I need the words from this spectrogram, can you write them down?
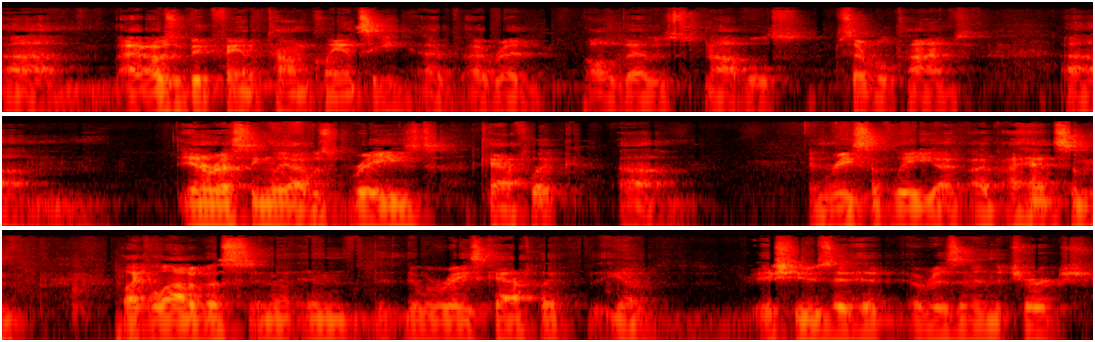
Um, I, I was a big fan of Tom Clancy. I've I've read all of those novels several times. Um, interestingly, I was raised Catholic, um, and recently I, I, I, had some, like a lot of us in, in that were raised Catholic, you know, issues that had arisen in the church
